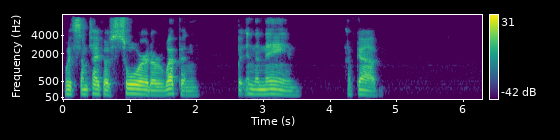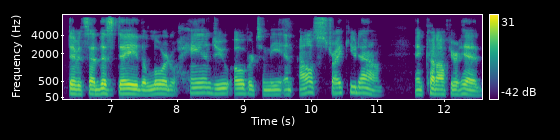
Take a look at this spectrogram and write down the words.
with some type of sword or weapon, but in the name of God. David said, This day the Lord will hand you over to me, and I'll strike you down and cut off your head.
